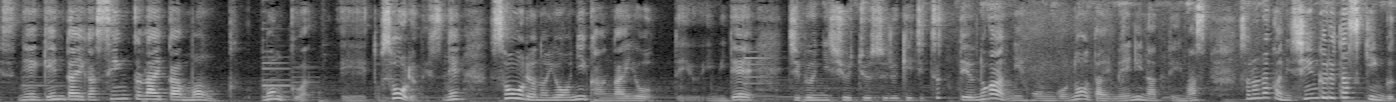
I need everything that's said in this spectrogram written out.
ですね。現代が Think like a monk 文句は、えーと、僧侶ですね。僧侶のように考えようっていう意味で自分に集中する技術っていうのが日本語の題名になっています。その中にシングルタスキングっ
